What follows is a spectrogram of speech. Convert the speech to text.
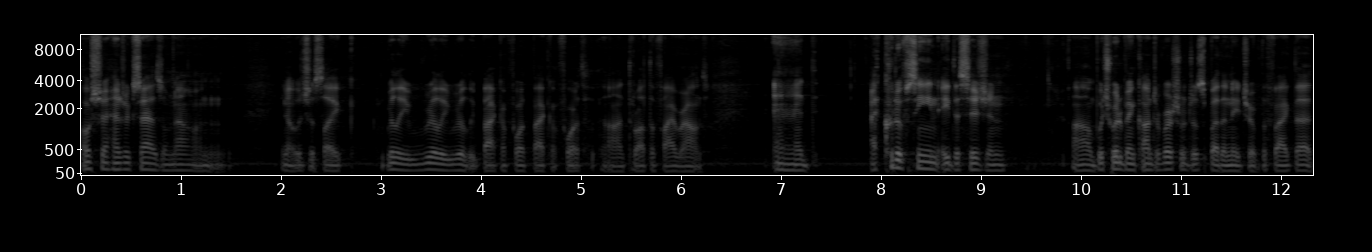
oh shit, Hendricks has him now, and you know, it was just like really, really, really back and forth, back and forth uh, throughout the five rounds, and I could have seen a decision, uh, which would have been controversial just by the nature of the fact that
